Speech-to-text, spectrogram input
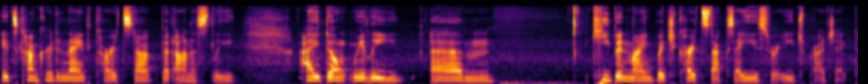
it's Concord & 9th cardstock, but honestly, I don't really um, keep in mind which cardstocks I use for each project.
